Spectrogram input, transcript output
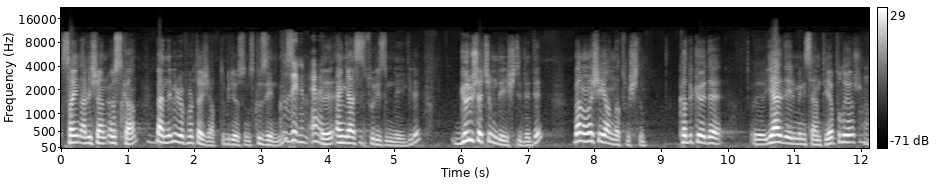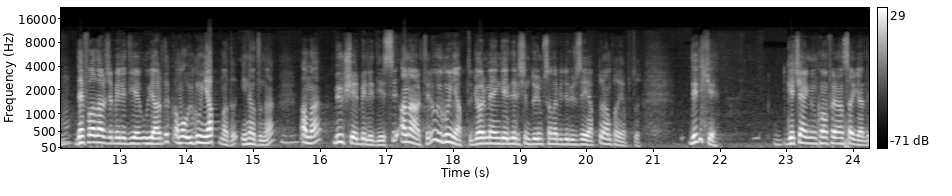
Sayın Alişan Özkan benle bir röportaj yaptı biliyorsunuz kuzeniniz. Kuzenim, evet. E, engelsiz turizmle ilgili. Görüş açım değişti dedi. Ben ona şeyi anlatmıştım. Kadıköy'de e, yel değirmeni semti yapılıyor. Defalarca belediye uyardık ama uygun yapmadı inadına. Ama Büyükşehir Belediyesi ana arteri uygun yaptı. Görme engelliler için duyum sanabilir yüzey yaptı, rampa yaptı. Dedi ki geçen gün konferansa geldi.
